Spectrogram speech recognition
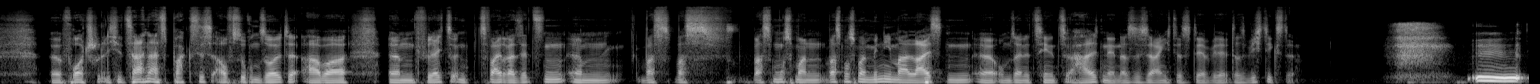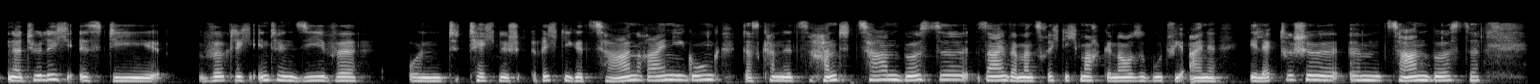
äh, fortschrittliche Zahnarztpraxis aufsuchen sollte. Aber ähm, vielleicht so in zwei, drei Sätzen, ähm, was, was, was muss man, was muss man minimal leisten, äh, um seine Zähne zu erhalten? Denn das ist ja eigentlich das, der, das Wichtigste. Mm, natürlich ist die wirklich intensive und technisch richtige Zahnreinigung. Das kann eine Handzahnbürste sein, wenn man es richtig macht, genauso gut wie eine elektrische ähm, Zahnbürste.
